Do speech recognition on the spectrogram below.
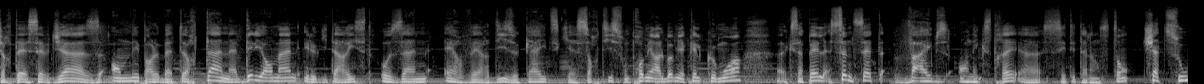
Sur TSF Jazz, emmené par le batteur Tan Deliorman et le guitariste Ozan Herverdi The Kites, qui a sorti son premier album il y a quelques mois, euh, qui s'appelle Sunset Vibes en extrait. Euh, c'était à l'instant Chatsu,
